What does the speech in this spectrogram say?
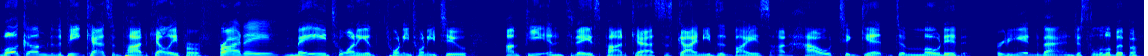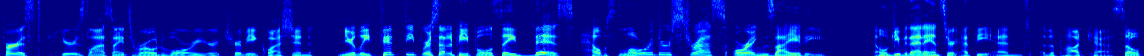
Welcome to the Pete Cast with Pod Kelly for Friday, May 20th, 2022. I'm Pete, and in today's podcast, this guy needs advice on how to get demoted. We're going to get into that in just a little bit, but first, here's last night's Road Warrior trivia question. Nearly 50% of people say this helps lower their stress or anxiety. And we'll give you that answer at the end of the podcast. So,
